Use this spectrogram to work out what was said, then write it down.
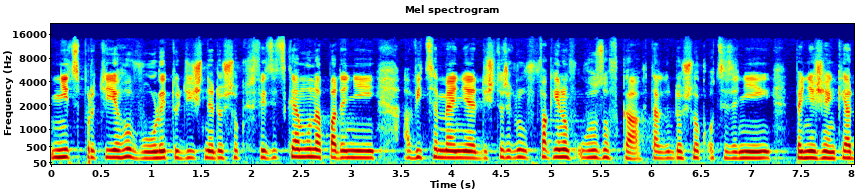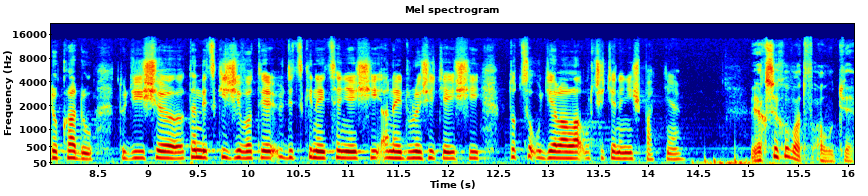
nic proti jeho vůli, tudíž nedošlo k fyzickému napadení a víceméně, když to řeknu fakt jenom v úvozovkách, tak došlo k odcizení peněženky a dokladu. Tudíž eh, ten lidský život je vždycky nejcennější a nejdůležitější. To, co udělala, určitě není špatně. Jak se chovat v autě?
